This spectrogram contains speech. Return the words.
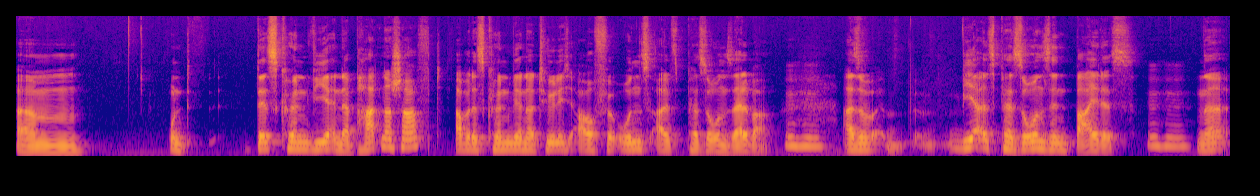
Ähm, und das können wir in der Partnerschaft, aber das können wir natürlich auch für uns als Person selber. Mhm. Also wir als Person sind beides. Mhm. Ne?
